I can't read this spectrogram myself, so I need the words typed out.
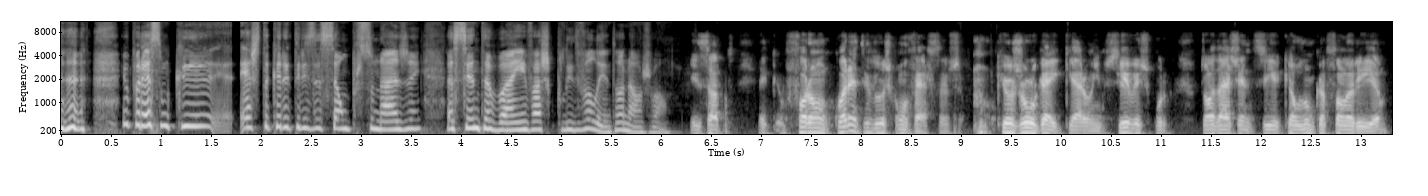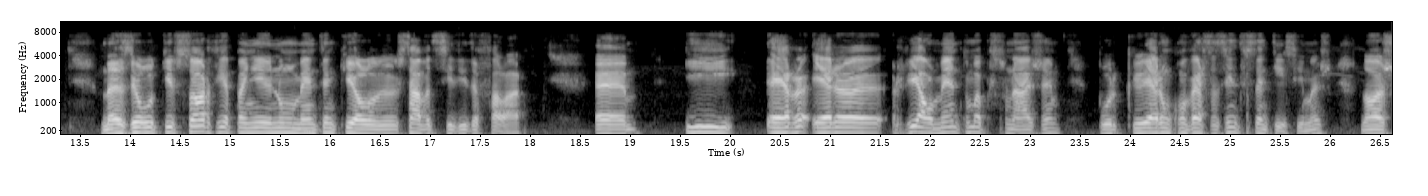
Eu parece-me que esta caracterização personagem assenta bem em Vasco Polido Valente, ou não, João? Exato. É foram 42 conversas que eu julguei que eram impossíveis, porque toda a gente dizia que ele nunca falaria, mas eu tive sorte e apanhei num momento em que ele estava decidido a falar. Uh, e era, era realmente uma personagem, porque eram conversas interessantíssimas. Nós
